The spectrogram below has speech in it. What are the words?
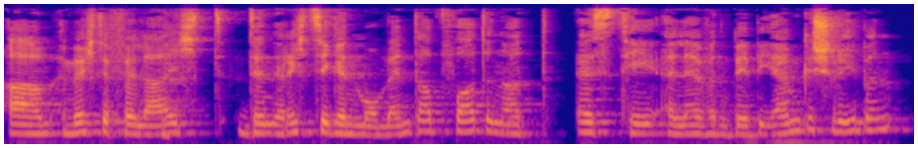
Ähm, er möchte vielleicht den richtigen Moment abwarten, hat ST11BBM geschrieben.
